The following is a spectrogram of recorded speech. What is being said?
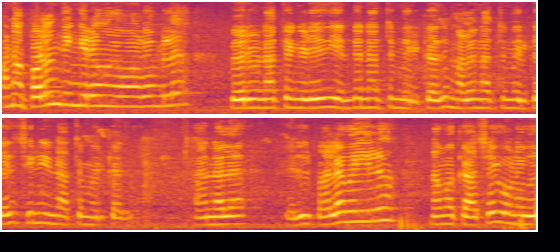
ஆனால் பழம் திங்கிறவங்க உடம்புல வேர்வை நாற்றம் கிடையாது எந்த நாற்றமும் இருக்காது மலை நாற்றமும் இருக்காது சிறுநீர் நாற்றமும் இருக்காது. அதனால் எல் பல வகையிலும் நமக்கு அசைவ உணவு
